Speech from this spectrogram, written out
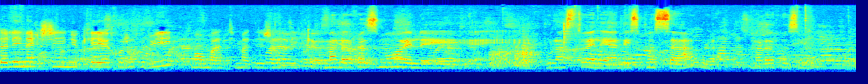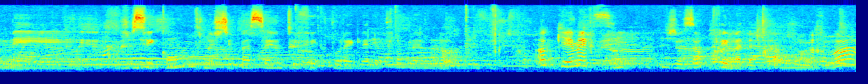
de l'énergie nucléaire aujourd'hui Bon, bah, tu m'as déjà dit que... Malheureusement, elle est, pour l'instant, elle est indispensable, malheureusement. Mais je suis contre, mais je ne suis pas scientifique pour régler le problème. Ok, merci. Je vous en prie, madame. Au revoir.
